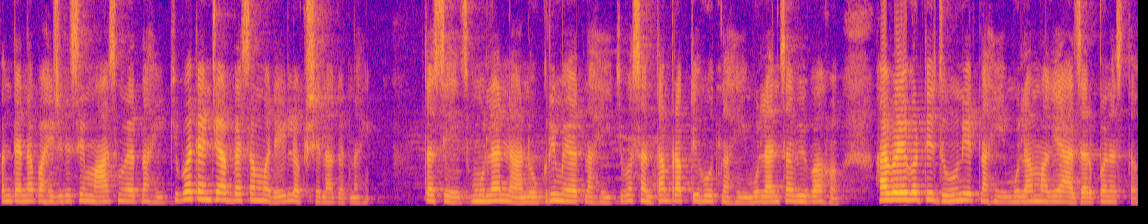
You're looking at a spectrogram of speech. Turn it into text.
पण त्यांना पाहिजे तसे मार्क्स मिळत नाही किंवा त्यांच्या अभ्यासामध्ये लक्ष लागत नाही. तसेच मुलांना नोकरी मिळत नाही किंवा संतानप्राप्ती होत नाही मुलांचा विवाह हा वेळेवरती जुळून येत नाही मुलांमागे आजारपण असतं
